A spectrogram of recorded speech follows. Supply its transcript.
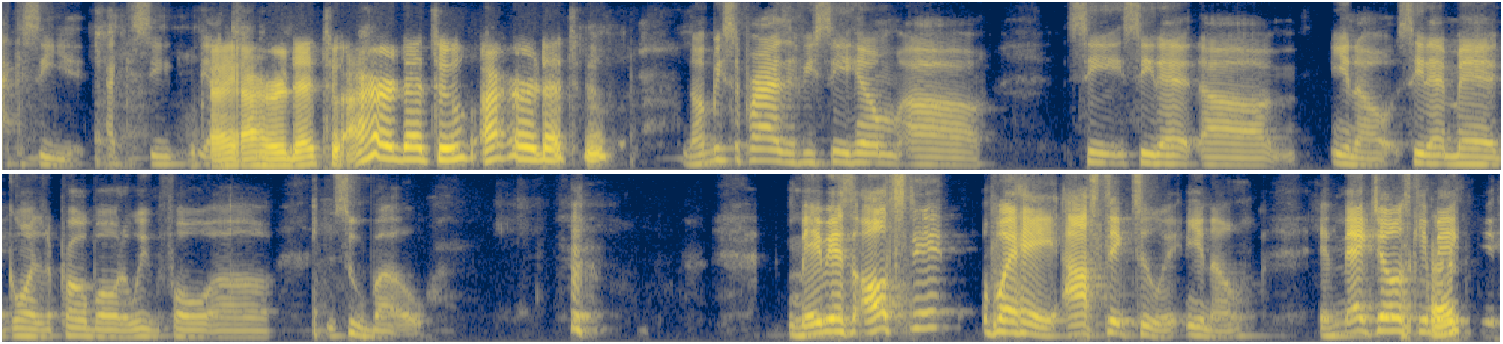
I can see it. I can see. Okay, yeah, I, I heard that too. I heard that too. I heard that too. Don't be surprised if you see him. Uh, see see that. Um, you know, see that man going to the Pro Bowl the week before uh, the Super Bowl. Maybe it's alternate, but hey, I'll stick to it. You know, if Mac Jones can make it,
